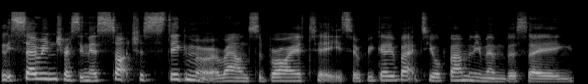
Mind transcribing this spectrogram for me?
it's so interesting. There's such a stigma around sobriety. So if we go back to your family member saying,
